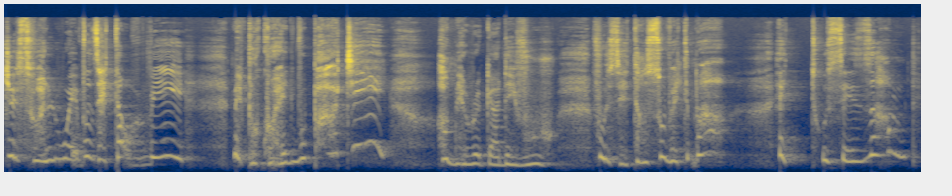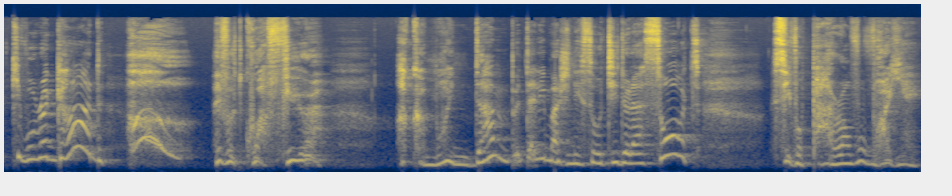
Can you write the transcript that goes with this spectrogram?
Dieu soit loué, vous êtes en vie. Mais pourquoi êtes-vous parti? Oh, mais regardez-vous, vous êtes en sous-vêtements. Et tous ces hommes qui vous regardent. Oh Et votre coiffure? Oh, comment une dame peut-elle imaginer sortir de la sorte Si vos parents vous voyaient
